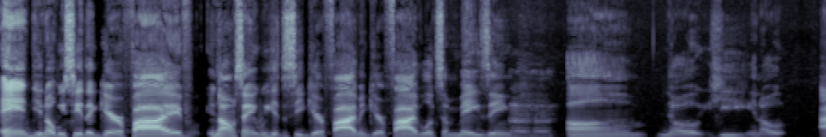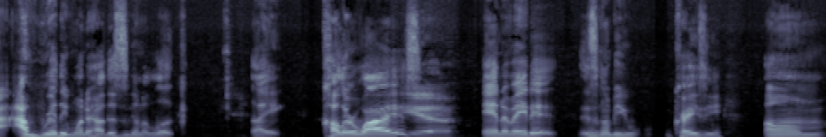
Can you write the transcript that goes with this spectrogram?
and you know we see the gear five you know what i'm saying? We get to see gear five and gear five looks amazing. Mhm. um you know he you know i, I really wonder how this is gonna look like color wise Yeah. animated? This is gonna be crazy. Um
